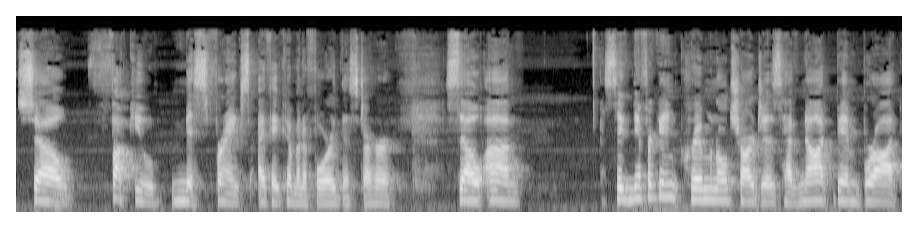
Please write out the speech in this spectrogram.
So fuck you, Miss Franks. I think I'm going to forward this to her. So, um, significant criminal charges have not been brought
